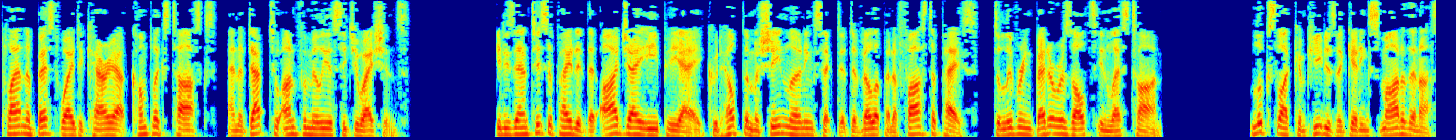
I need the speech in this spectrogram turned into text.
plan the best way to carry out complex tasks, and adapt to unfamiliar situations. It is anticipated that I-JEPA could help the machine learning sector develop at a faster pace, delivering better results in less time. Looks like computers are getting smarter than us.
